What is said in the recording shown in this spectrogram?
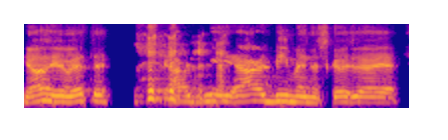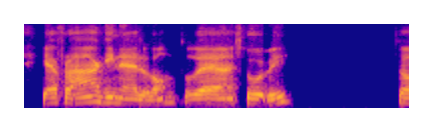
Ja, jeg vet det. Jeg er et, bymenneske. Jeg, er fra Haag i Nederland, og det er en stor by. Så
